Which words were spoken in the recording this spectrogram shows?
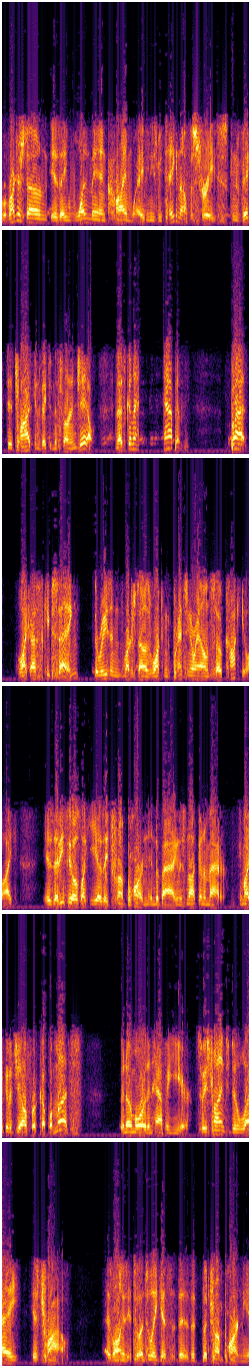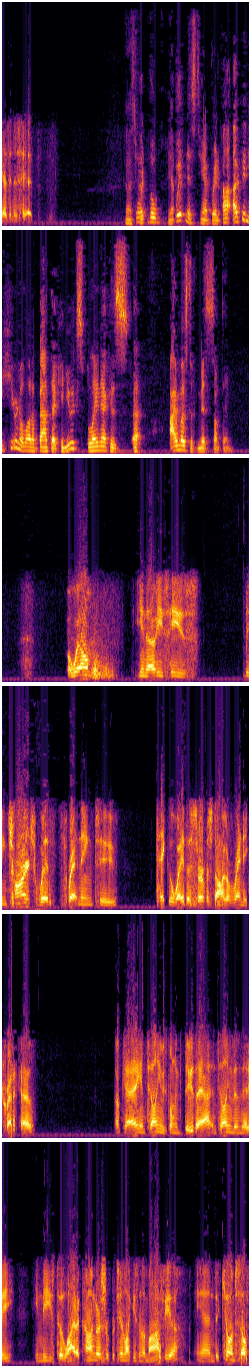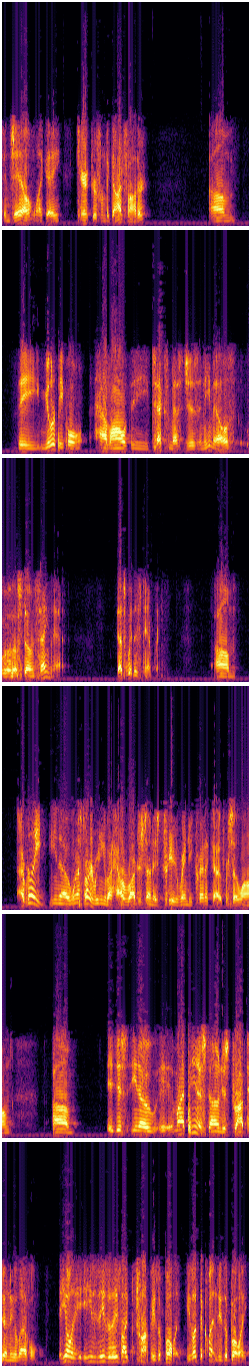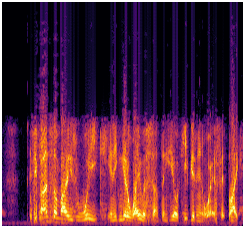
Roger Stone is a one-man crime wave. He needs to be taken off the streets, convicted, tried, convicted, and thrown in jail. And that's going to happen. But, like I keep saying, the reason Roger Stone is walking, prancing around so cocky-like is that he feels like he has a Trump pardon in the bag, and it's not going to matter. He might go to jail for a couple of months, but no more than half a year. So he's trying to delay his trial as long as until until he gets the, the the Trump pardon he has in his head. That's Yeah, the Yep. witness tampering. I, I've been hearing a lot about that. Can you explain that? Because uh, I must have missed something. Well, you know, he's he's being charged with threatening to take away the service dog of Randy Credico. Okay, and telling him he's going to do that, and telling them that he he needs to lie to Congress or pretend like he's in the mafia and kill himself in jail like a character from The Godfather. Um, the Mueller people have all the text messages and emails of Stone saying that. That's witness tampering. Um, I really, you know, when I started reading about how Roger Stone has treated Randy Credico for so long, um, it just, you know, i my opinion of Stone just dropped to a new level. He'll, he's, he's, he's like Trump. He's a bully. He's like the Clintons. He's a bully. If he finds somebody's weak and he can get away with something, he'll keep getting away with it. Like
